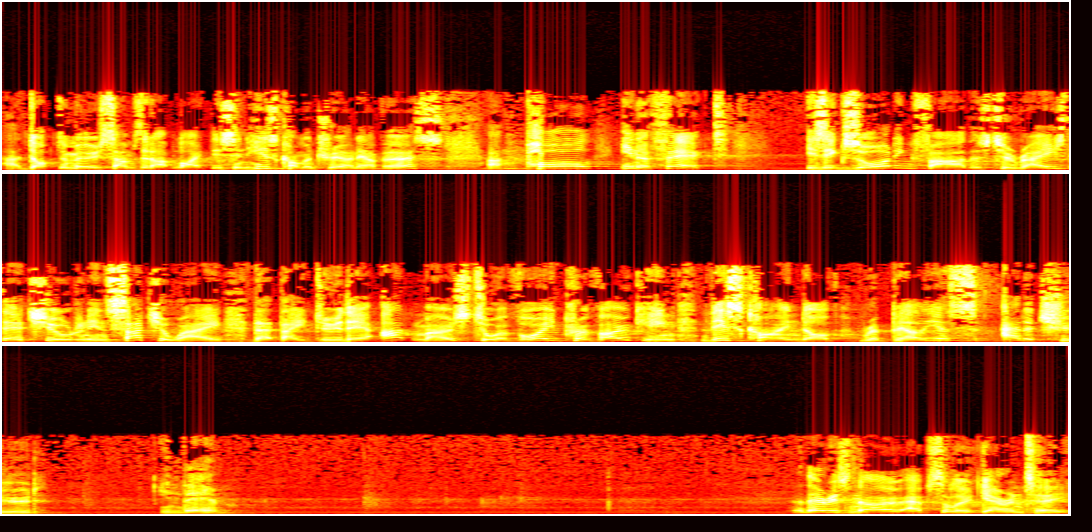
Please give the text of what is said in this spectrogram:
Uh, Dr. Moo sums it up like this in his commentary on our verse. Uh, Paul, in effect, is exhorting fathers to raise their children in such a way that they do their utmost to avoid provoking this kind of rebellious attitude in them. There is no absolute guarantee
